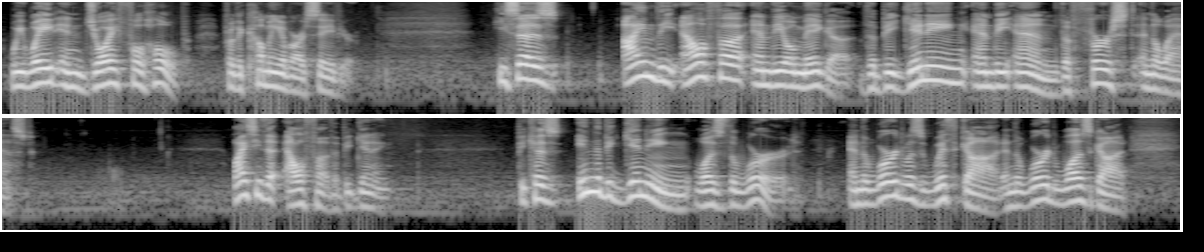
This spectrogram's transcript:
We wait in joyful hope for the coming of our Savior. He says, I'm the Alpha and the Omega, the beginning and the end, the first and the last. Why is he the Alpha, the beginning? Because in the beginning was the Word, and the Word was with God, and the Word was God.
